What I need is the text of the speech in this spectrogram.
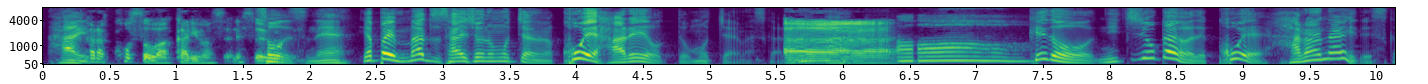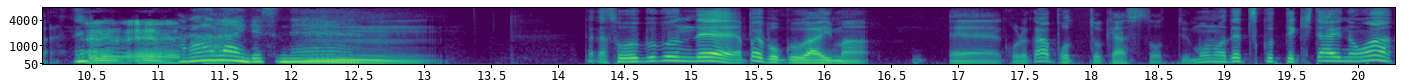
はいか。らこそわかりますよね。そういうそうことですね。やっぱりまず最初に思っちゃうのは声張れよって思っちゃいますからね。ああ、ああ。けど日常会話で声張らないですからね。うんうん。払わないですうね。んだからそういう部分でやっぱり僕が今、えーこれからポッドキャストっていうもので作っていきたいのは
